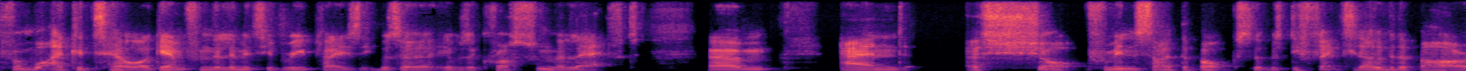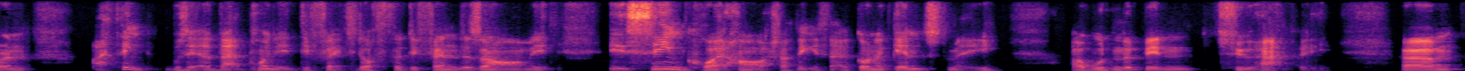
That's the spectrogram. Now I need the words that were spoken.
from what I could tell, again from the limited replays, it was a it was a cross from the left, um, and a shot from inside the box that was deflected over the bar. And I think was it at that point it deflected off the defender's arm. It it seemed mm. quite harsh. I think if that had gone against me, I wouldn't have been too happy. Um,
